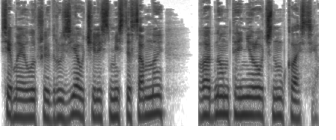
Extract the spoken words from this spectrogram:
Все мои лучшие друзья учились вместе со мной в одном тренировочном классе.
